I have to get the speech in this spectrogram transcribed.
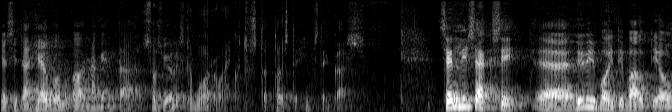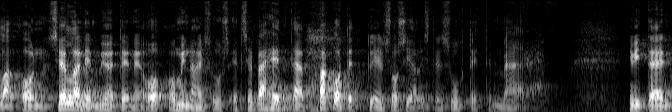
ja sitä helpompaa on rakentaa sosiaalista vuorovaikutusta toisten ihmisten kanssa. Sen lisäksi hyvinvointivaltiolla on sellainen myönteinen ominaisuus, että se vähentää pakotettujen sosiaalisten suhteiden määrää. Nimittäin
